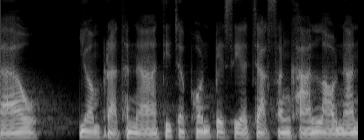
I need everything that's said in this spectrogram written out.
แล้ว ยอมปรารถนาที่จะพ้นไปเสียจากสังขารเหล่านั้น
